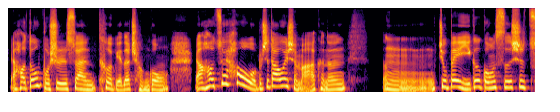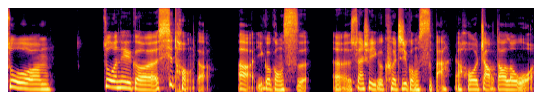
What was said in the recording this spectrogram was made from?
然后都不是算特别的成功。然后最后我不知道为什么，可能嗯就被一个公司是做做那个系统的呃一个公司。呃，算是一个科技公司吧，然后找到了我，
